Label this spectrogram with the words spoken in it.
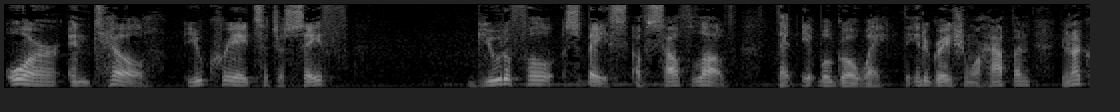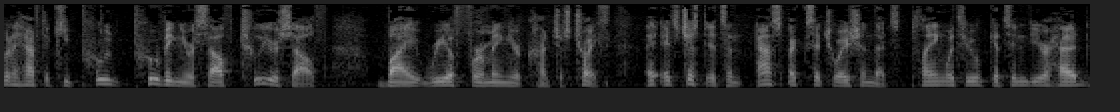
or until you create such a safe, beautiful space of self love that it will go away. The integration will happen. You're not going to have to keep pro- proving yourself to yourself by reaffirming your conscious choice. It's just it's an aspect situation that's playing with you, gets into your head,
